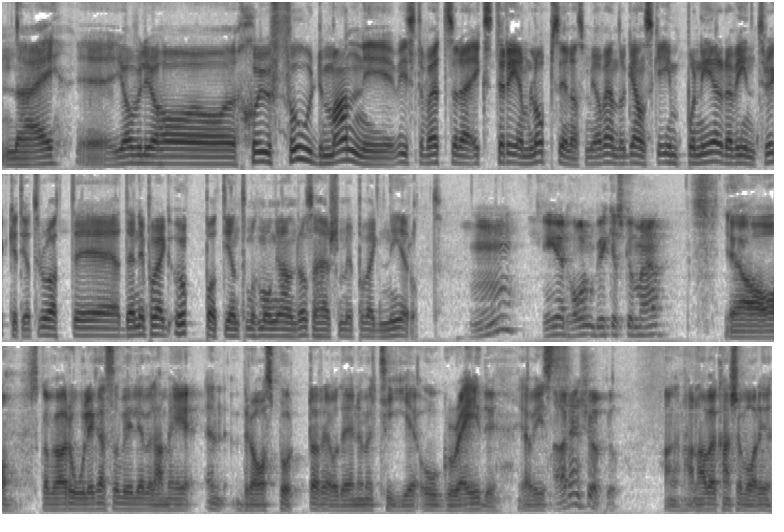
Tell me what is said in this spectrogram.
Nej, eh, jag vill ju ha sju Food Money. Visst, det var ett sådär extremlopp senast, men jag var ändå ganska imponerad av intrycket. Jag tror att eh, den är på väg uppåt gentemot många andra så här som är på väg neråt. Mm. Edholm, vilka ska med? Ja, ska vi vara roliga så vill jag väl ha med en bra spurtare och det är nummer 10, O'Grady. Ja, visst. Ja, den köper jag. Han, han har väl kanske varit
